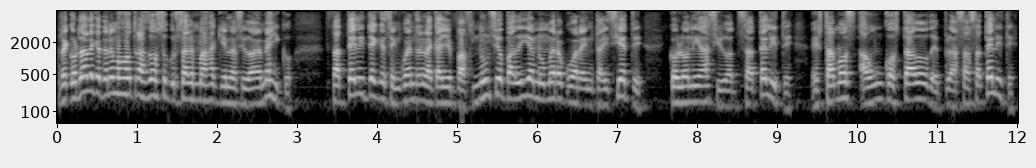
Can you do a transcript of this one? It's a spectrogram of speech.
Recordarle que tenemos otras dos sucursales más aquí en la Ciudad de México. Satélite que se encuentra en la calle Pafnuncio Padilla número 47, Colonia Ciudad Satélite. Estamos a un costado de Plaza Satélite.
